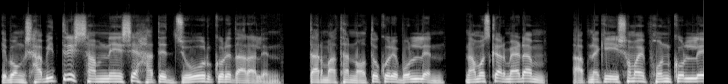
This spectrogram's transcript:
এবং সাবিত্রীর সামনে এসে হাতে জোর করে দাঁড়ালেন। তার মাথা নত করে বললেন, নমস্কার ম্যাডাম, আপনাকে এই সময় ফোন করলে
